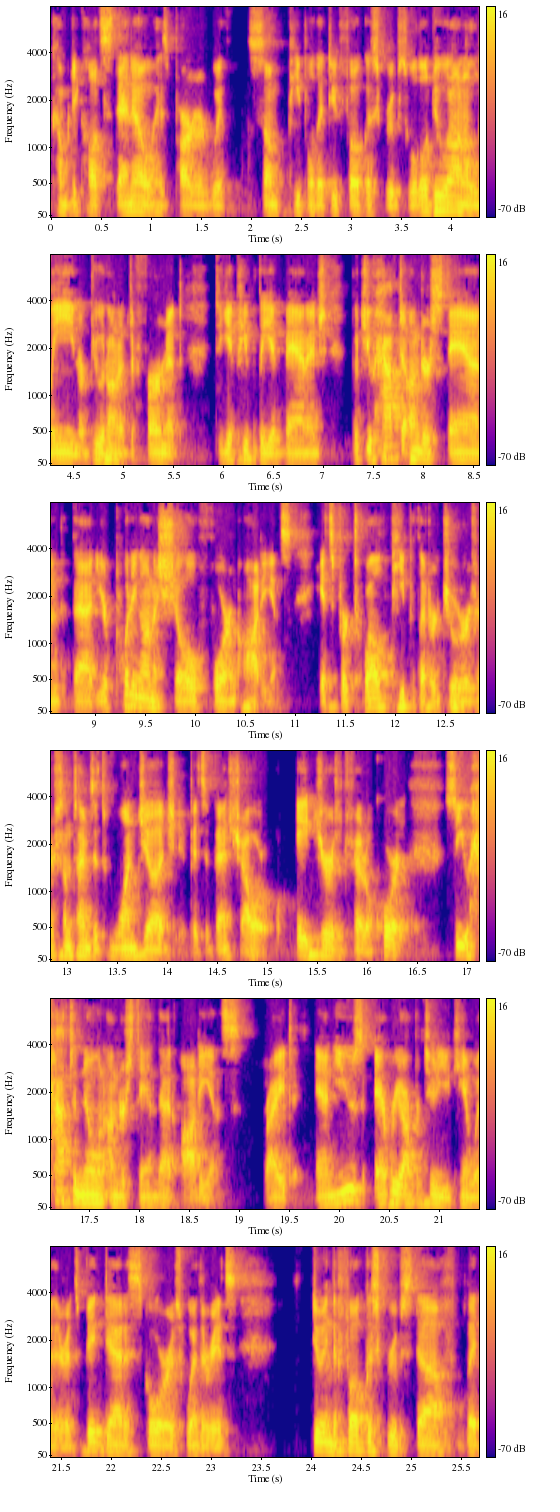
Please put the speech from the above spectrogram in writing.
company called Steno has partnered with some people that do focus groups. Well, they'll do it on a lien or do it on a deferment to give people the advantage. But you have to understand that you're putting on a show for an audience. It's for 12 people that are jurors, or sometimes it's one judge if it's a bench trial, or eight jurors in federal court. So you have to know and understand that audience, right? And use every opportunity you can, whether it's big data scores, whether it's doing the focus group stuff, but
